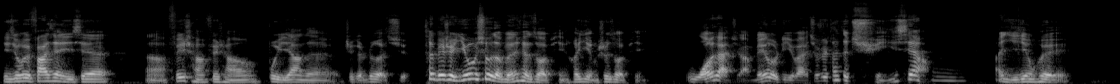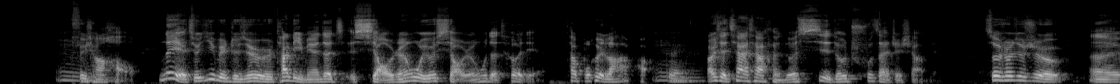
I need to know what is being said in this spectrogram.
你就会发现一些呃非常非常不一样的这个乐趣。特别是优秀的文学作品和影视作品，我感觉啊没有例外，就是它的群像嗯啊一定会嗯非常好。那也就意味着，就是它里面的小人物有小人物的特点，它不会拉垮。嗯对而且恰恰很多戏都出在这上面，所以说就是呃，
